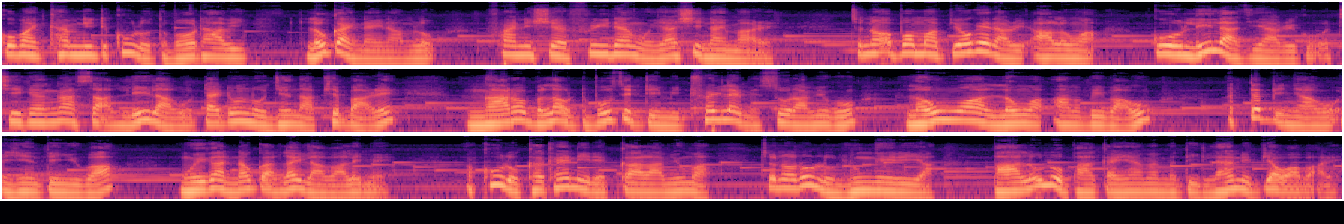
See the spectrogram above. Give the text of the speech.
ကိုယ်ပိုင် company တစ်ခုလိုသဘောထားပြီးလုပ်ကင်နိုင်တာမလို့ financial freedom ကိုရရှိနိုင်ပါတယ်ကျွန်တော်အပေါ်မှာပြောခဲ့တာတွေအားလုံးကကိုလေးလာစရာတွေကိုအခြေခံကစလေးလာဖို့တိုက်တွန်းလိုခြင်းသာဖြစ်ပါတယ်ငါတော့ဘလောက် deposit တင်ပြီး trade လိုက်မယ်ဆိုတာမျိုးကိုလုံးဝလုံးဝအားမပေးပါဘူးအတက်ပညာကိုအရင်သင်ယူပါငွေကနောက်ကလိုက်လာပါလိမ့်မယ်အခုလိုခက်ခဲနေတဲ့ကာလာမျိုးမှာ ကျွန်တော်တို့လိုလူငယ်တွေကဘာလို့လို့ဘာကန်ရမှန်းမသိလမ်းတွေပြောက်သွားပါတယ်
